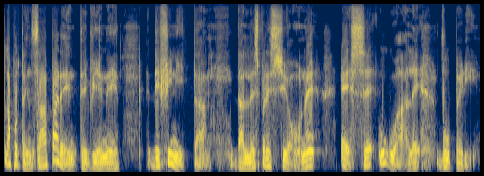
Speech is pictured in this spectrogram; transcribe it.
La potenza apparente viene definita dall'espressione S uguale V per I.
